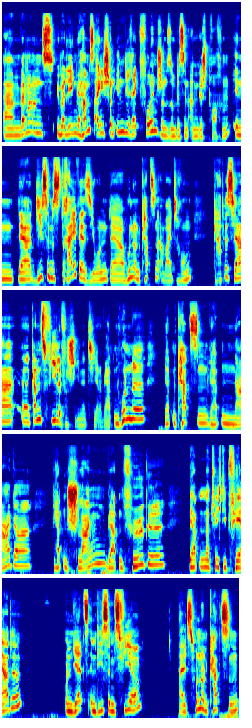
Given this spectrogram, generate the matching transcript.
Ähm, wenn wir uns überlegen, wir haben es eigentlich schon indirekt vorhin schon so ein bisschen angesprochen. In der D-Sims 3 Version der Hunde- und Katzenerweiterung gab es ja äh, ganz viele verschiedene Tiere. Wir hatten Hunde, wir hatten Katzen, wir hatten Nager, wir hatten Schlangen, wir hatten Vögel, wir hatten natürlich die Pferde. Und jetzt in Die Sims 4, als Hunde und Katzen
